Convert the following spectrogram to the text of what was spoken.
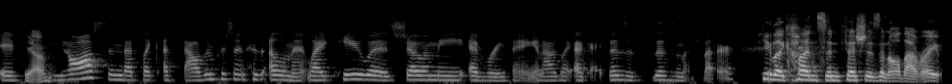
if Yeah. you know Austin, that's like a thousand percent his element. Like he was showing me everything, and I was like, okay, this is this is much better. He like hunts and fishes and all that, right?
